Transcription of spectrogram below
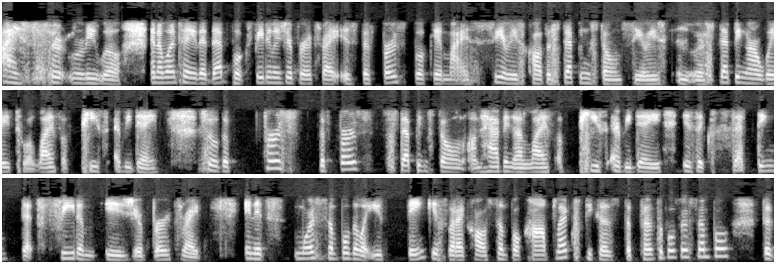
I certainly will. And I want to tell you that that book, Freedom is Your Birthright, is the first book in my series called the Stepping Stone series. And we're stepping our way to a life of peace every day. So the first the first stepping stone on having a life of peace every day is accepting that freedom is your birthright. And it's more simple than what you think is what I call simple complex because the principles are simple. The,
